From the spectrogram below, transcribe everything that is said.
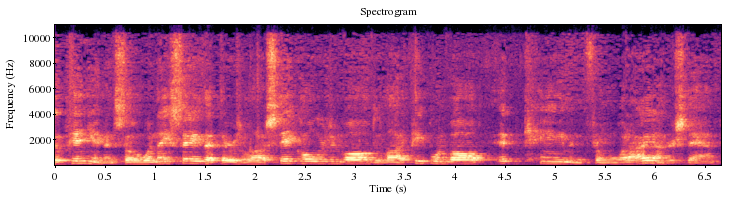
opinion. And so when they say that there's a lot of stakeholders involved, a lot of people involved, it came, from what I understand,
